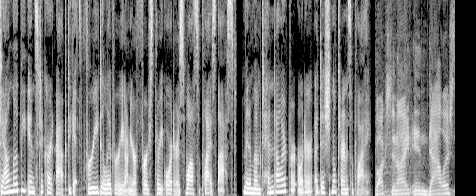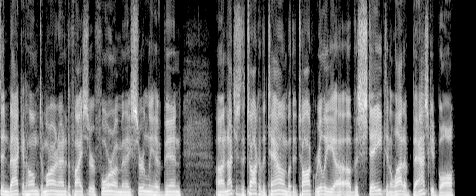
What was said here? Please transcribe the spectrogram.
Download the Instacart app to get free delivery on your first three orders while supplies last. Minimum $10 per order, additional term supply. Bucks tonight in Dallas, then back at home tomorrow night at the Fiserv Forum, and they certainly have been uh, not just the talk of the town, but the talk really uh, of the state and a lot of basketball.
